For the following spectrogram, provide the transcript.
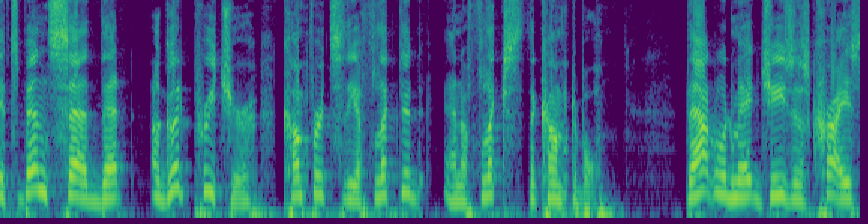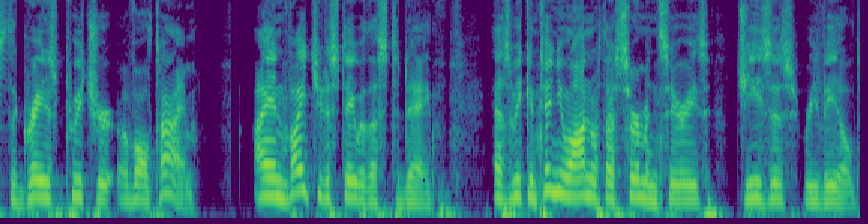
It's been said that a good preacher comforts the afflicted and afflicts the comfortable. That would make Jesus Christ the greatest preacher of all time. I invite you to stay with us today as we continue on with our sermon series, Jesus Revealed.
